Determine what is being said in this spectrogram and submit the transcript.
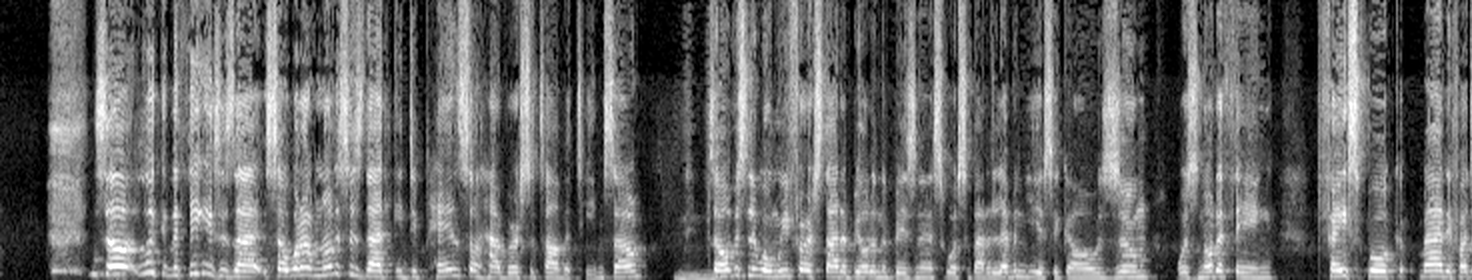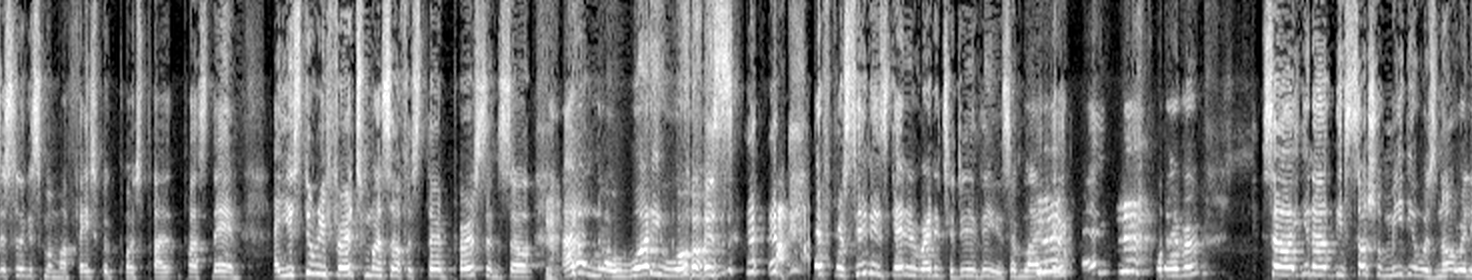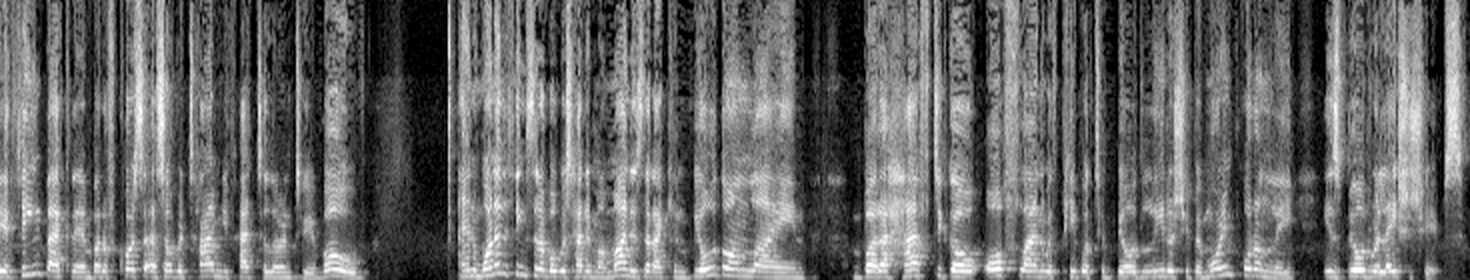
So look, the thing is, is that so what I've noticed is that it depends on how versatile the teams are. Mm-hmm. So obviously, when we first started building the business was about 11 years ago. Zoom was not a thing. Facebook, man, if I just look at some of my Facebook posts past then, I used to refer to myself as third person. So I don't know what it was. if Francine is getting ready to do this, I'm like, yeah. okay, whatever. So, you know, the social media was not really a thing back then. But of course, as over time, you've had to learn to evolve. And one of the things that I've always had in my mind is that I can build online, but I have to go offline with people to build leadership. And more importantly, is build relationships.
